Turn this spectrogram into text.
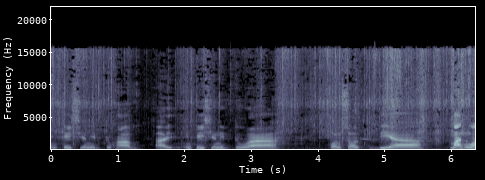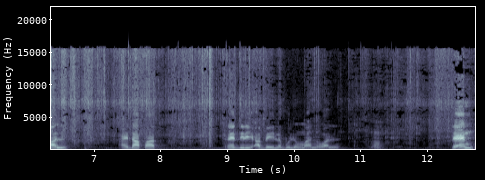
in case you need to have, uh, in case you need to uh, consult the uh, manual, ay dapat readily available yung manual. No? Then,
